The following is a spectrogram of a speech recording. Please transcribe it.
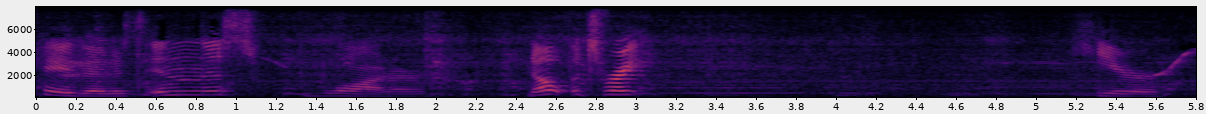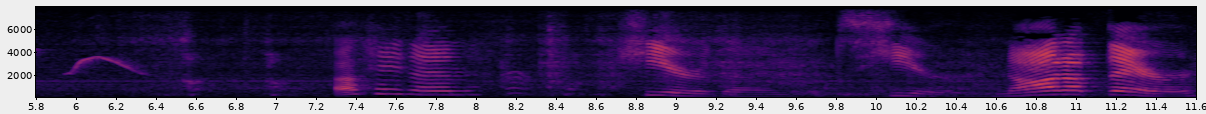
Okay, then it's in this water. Nope, it's right here. Okay, then. Here, then. It's here. Not up there.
